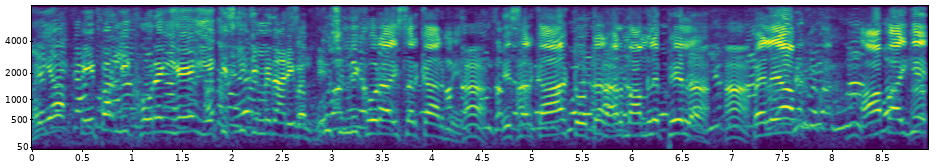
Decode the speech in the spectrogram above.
भैया पेपर लीक हो रही है ये किसकी ज़िम्मेदारी बनती कुछ लीक हो रहा है इस सरकार में। हाँ। ये सरकार टोटल हर मामले फेल है। हाँ। पहले आप आप आइए।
